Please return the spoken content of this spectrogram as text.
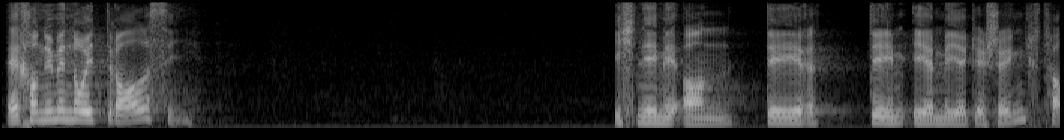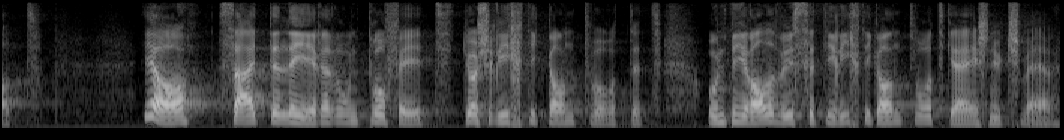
Er kann nicht mehr neutral sein. Ich nehme an, der, dem er mir geschenkt hat. Ja, sagt der Lehrer und Prophet, du hast richtig geantwortet. Und wir alle wissen, die richtige Antwort geben ist nicht schwer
